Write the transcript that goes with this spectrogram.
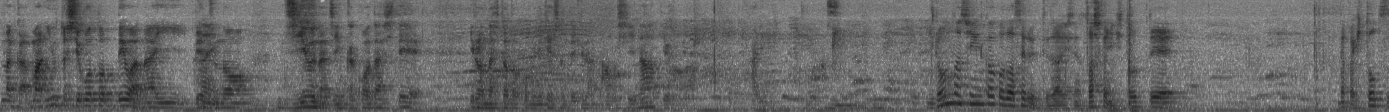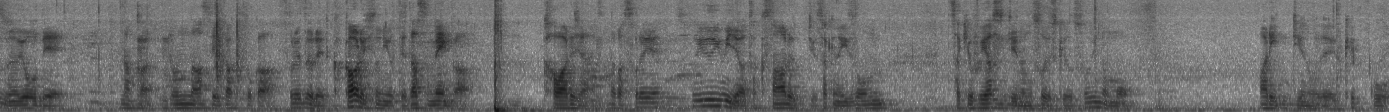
なんかまあ言うと仕事ではない別の自由な人格を出して、い、ろんな人とコミュニケーションできるのは楽しいなっていうのがあります。いろんな人格を出せるって大事ですね確かに人ってなんか一つのようでなんかいろんな性格とかそれぞれ関わる人によって出す面が変わるじゃないですかだからそれそういう意味ではたくさんあるっていうさっきの依存先を増やすっていうのもそうですけどそういうのもありっていうので結構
